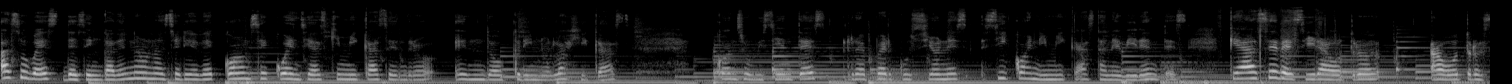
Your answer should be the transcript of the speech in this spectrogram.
a su vez desencadena una serie de consecuencias químicas endocrinológicas con suficientes repercusiones psicoanímicas tan evidentes que hace decir a, a otros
